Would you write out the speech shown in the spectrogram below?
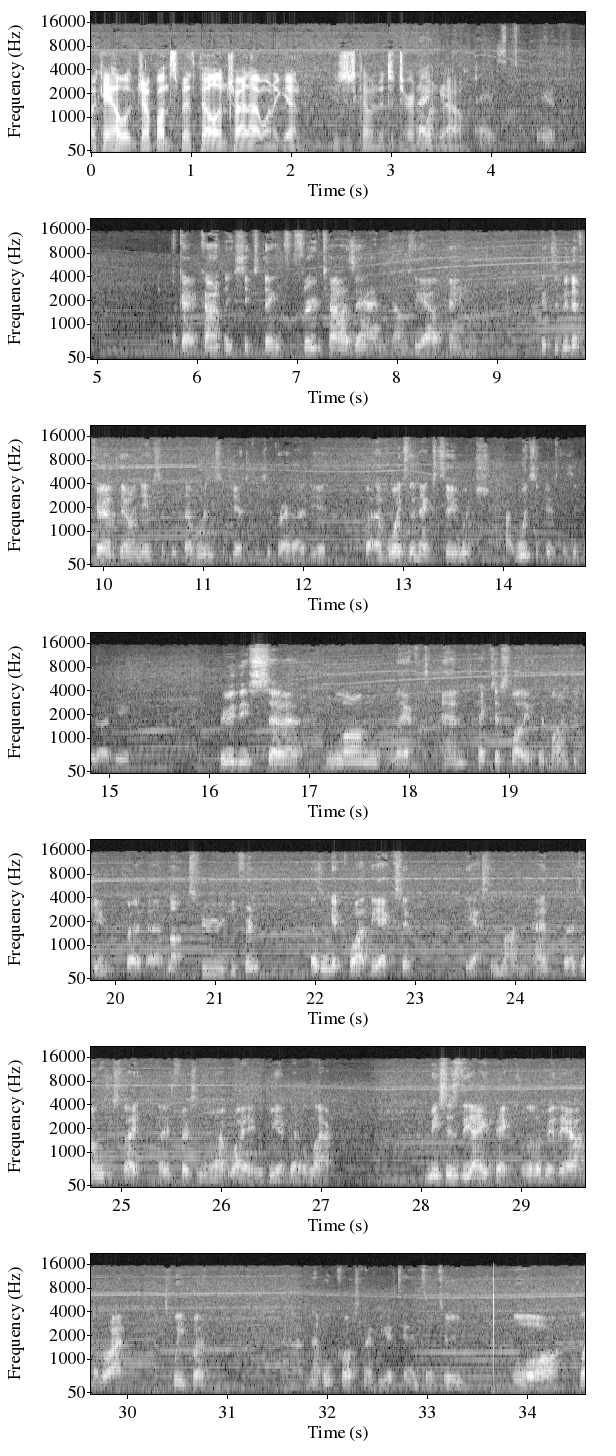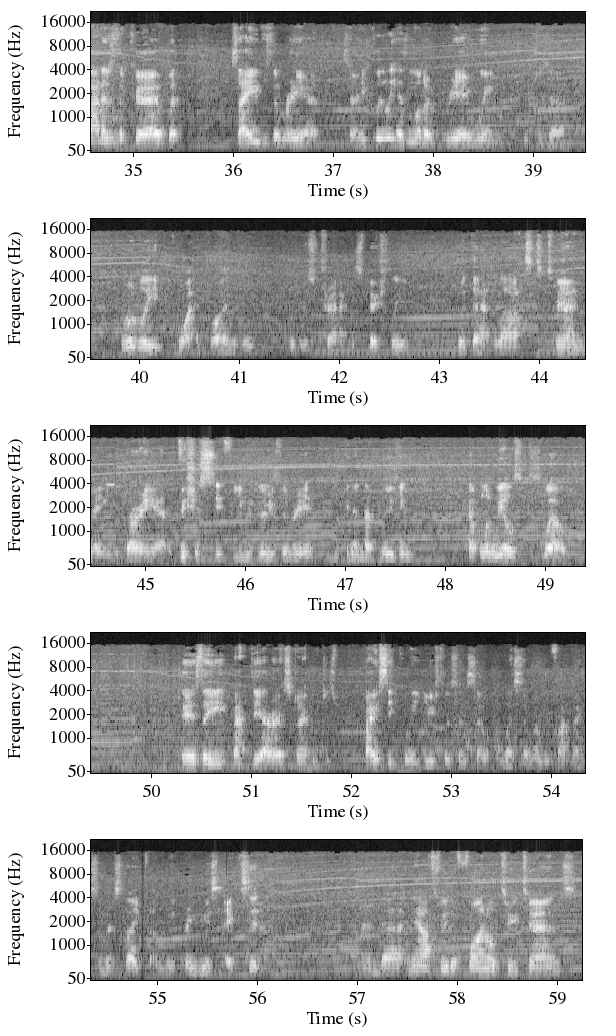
Okay, how about jump on Smith Pell and try that one again? He's just coming into turn okay. one now. Okay, currently 16th. Through Tarzan comes the Alpine. It's a bit of curve there on the exit, which I wouldn't suggest is a great idea, but avoids the next two, which I would suggest is a good idea. Through this uh, long left and takes a slightly different line to Jin, but uh, not too different. Doesn't get quite the exit the Aston Martin had, but as long as you stay, stays facing the right way, it'll be a better lap. misses the apex a little bit there on the right sweeper. Um, that will cost maybe a tenth or two. Or flatters the curb but saves the rear. So he clearly has a lot of rear wing, which is uh, probably quite advisable for this track, especially with that last turn being very uh, vicious if you lose the rear. You can end up losing a couple of wheels as well. There's the back DRS straight, which is basically useless unless someone makes a mistake on the previous exit. And uh, now through the final two turns,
